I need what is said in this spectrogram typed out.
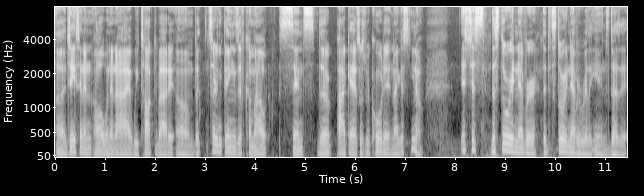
uh, Jason and Alwyn and I, we talked about it, um, but certain things have come out since the podcast was recorded, and I guess you know, it's just the story never the story never really ends, does it?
